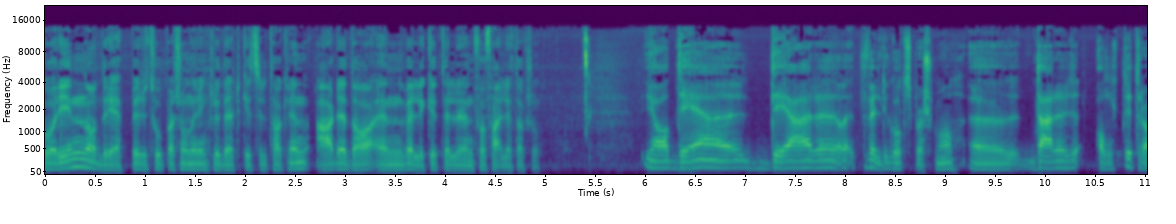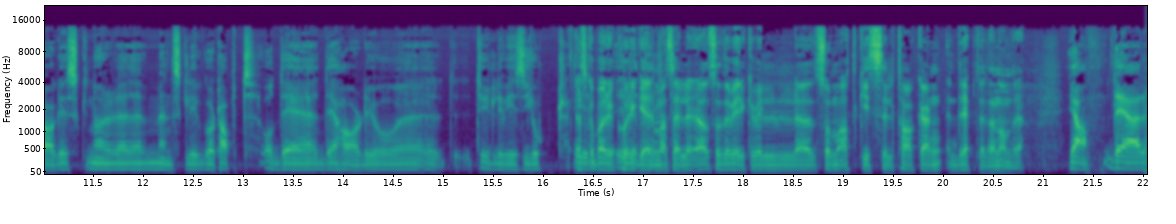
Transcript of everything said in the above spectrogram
går inn og dreper to personer, inkludert gisseltakeren. Er det da en vellykket eller en forfeilet aksjon? Ja, det, det, er et veldig godt spørsmål. Eh, det er alltid tragisk når menneskeliv går tapt, og det, det har det jo eh, tydeligvis gjort. Jeg skal bare korrigere meg selv. Altså, det virker vel eh, som at gisseltakeren drepte den andre? Ja, det er,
